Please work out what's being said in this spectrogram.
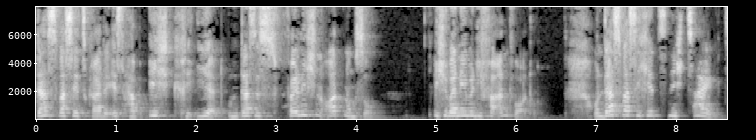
Das, was jetzt gerade ist, habe ich kreiert. Und das ist völlig in Ordnung so. Ich übernehme die Verantwortung. Und das, was sich jetzt nicht zeigt,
